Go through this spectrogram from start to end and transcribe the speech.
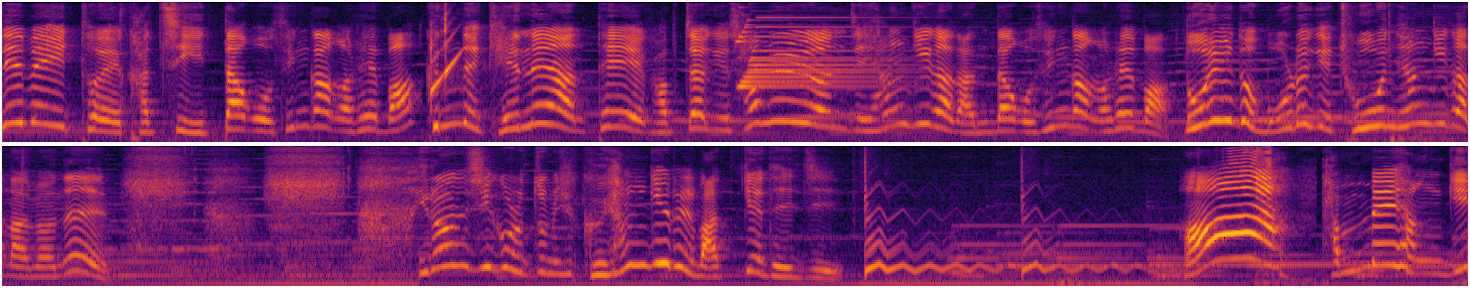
엘리베이터에 같이 있다고 생각을 해봐. 근데 걔네한테 갑자기 섬유 유연제 향기가 난다고 생각을 해봐. 너희도 모르게 좋은 향 기가 나면은 이런 식으로 좀 그 향기를 맡게 되지 아! 담배 향기?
